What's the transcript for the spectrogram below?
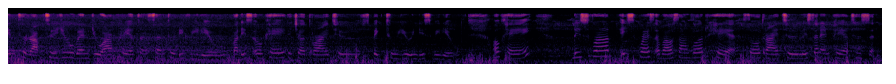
interrupt to you when you are pay attention to the video but it's okay. Teacher try to speak to you in this video. Okay this word express about some word here so try to listen and pay attention.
